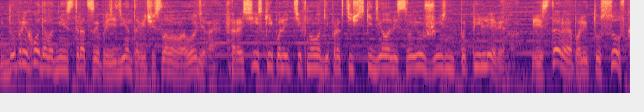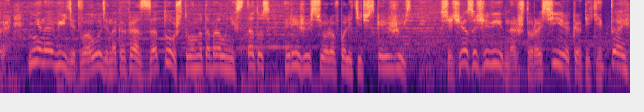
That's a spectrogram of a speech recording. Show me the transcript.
До прихода в администрацию президента Вячеслава Володина российские политтехнологи практически делали свою жизнь по Пелевину. И старая политтусовка ненавидит Володина как раз за то, что он отобрал у них статус режиссера в политической жизни. Сейчас очевидно, что Россия, как и Китай,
